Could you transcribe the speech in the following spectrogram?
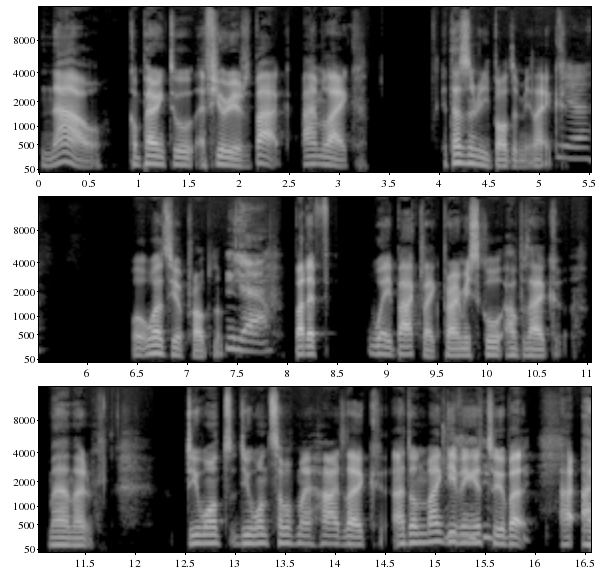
now comparing to a few years back, I'm like, it doesn't really bother me. Like, Yeah. well, what's your problem? yeah But if way back, like primary school, I'll be like, man, I do you want do you want some of my height? Like, I don't mind giving it to you, but I, I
